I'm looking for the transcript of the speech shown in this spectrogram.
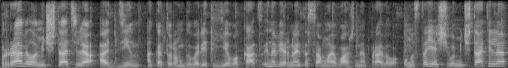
Правило мечтателя один, о котором говорит Ева Кац. И, наверное, это самое важное правило. У настоящего мечтателя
